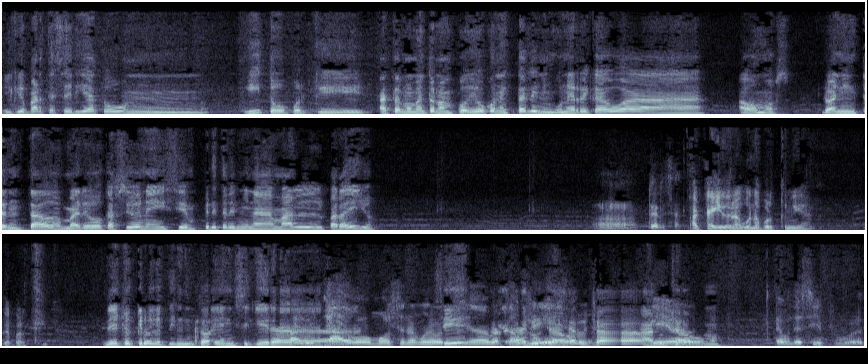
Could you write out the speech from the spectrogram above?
Y que aparte sería todo un hito porque hasta el momento no han podido conectarle ningún RKO a, a Homos. Lo han intentado en varias ocasiones y siempre termina mal para ellos. Ah, interesante. ¿Ha caído en alguna oportunidad de partida? De hecho, creo que todavía ni siquiera ¿Ha luchado Homos en alguna Sí, oportunidad? Bastante ha luchado. Ha luchado. ha Sí, luchado pero- Homos. Es un decir, pues,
